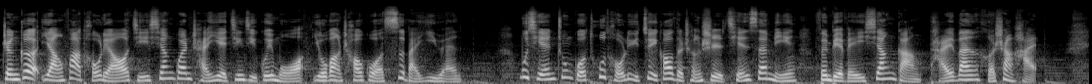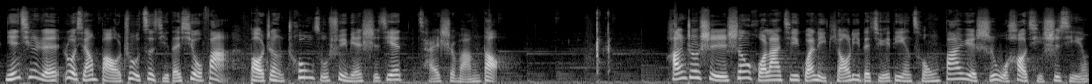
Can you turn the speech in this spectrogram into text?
整个养发头疗及相关产业经济规模有望超过四百亿元。目前，中国秃头率最高的城市前三名分别为香港、台湾和上海。年轻人若想保住自己的秀发，保证充足睡眠时间才是王道。杭州市生活垃圾管理条例的决定从八月十五号起施行。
